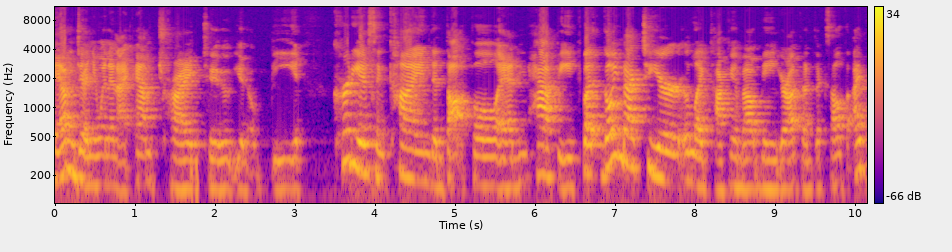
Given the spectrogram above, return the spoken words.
am genuine, and I am trying to, you know, be courteous and kind and thoughtful and happy. But going back to your like talking about being your authentic self, I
